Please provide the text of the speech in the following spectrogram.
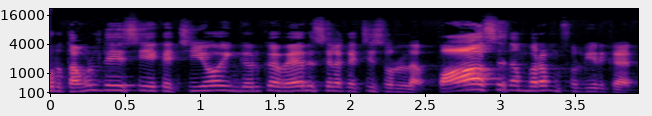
ஒரு தமிழ் தேசிய கட்சியோ இங்கே இருக்க வேறு சில கட்சி சொல்லல. பா. சிதம்பரம் சொல்லியிருக்காரு.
